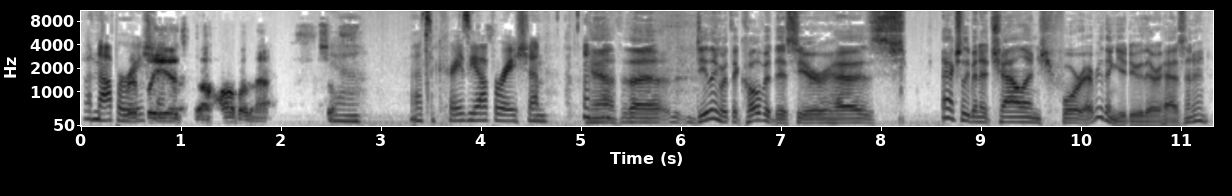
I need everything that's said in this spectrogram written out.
what an operation! Ripley is the hub of that. So. Yeah. That's a crazy operation. yeah, the dealing with the COVID this year has actually been a challenge for everything you do there, hasn't it?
